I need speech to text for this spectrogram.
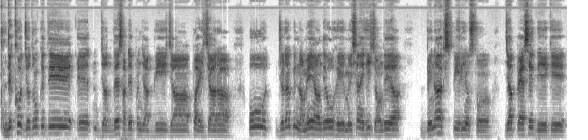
ਦੇਖੋ, ਜਦੋਂ ਕਿਤੇ ਇਹ ਜਾਂਦੇ ਸਾਡੇ ਪੰਜਾਬੀ ਜਾਂ ਭਾਈਚਾਰਾ, ਉਹ ਜਿਹੜਾ ਕੋਈ ਨਵੇਂ ਆਉਂਦੇ, ਉਹ ਹਮੇਸ਼ਾ ਇਹੀ ਚਾਹੁੰਦੇ ਆ, ਬਿਨਾਂ ਐਕਸਪੀਰੀਅੰਸ ਤੋਂ ਜਾਂ ਪੈਸੇ ਦੇ ਕੇ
